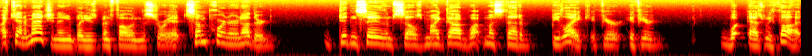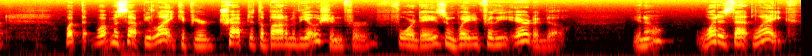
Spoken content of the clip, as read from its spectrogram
I can't imagine anybody who's been following the story at some point or another didn't say to themselves, "My God, what must that be like if you're if you're what as we thought." What, the, what must that be like if you're trapped at the bottom of the ocean for four days and waiting for the air to go? You know, what is that like?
